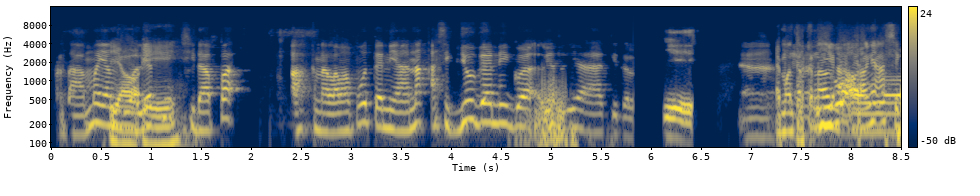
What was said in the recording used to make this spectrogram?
pertama yang gua Yoi. lihat nih si Dapa ah kenal sama Pute nih anak asik juga nih gua lihat-lihat gitu loh. Iya. Nah, Emang ya, terkenal iya gua orangnya asik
